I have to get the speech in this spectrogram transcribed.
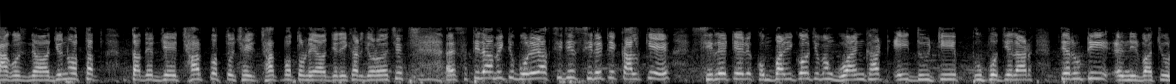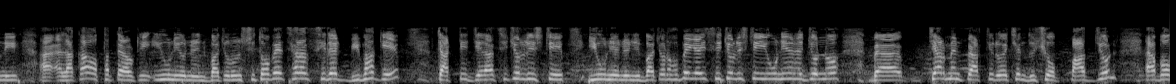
কাগজ নেওয়ার জন্য অর্থাৎ তাদের যে ছাড়পত্র, সেই ছাড়পত্র নেওয়ার জন্য এখানে জড়ো হয়েছে। সাথীরা আমি একটু বলে রাখছি যে সিলেটে কালকে সিলেটের কোম্পানিগঞ্জ এবং গোয়াইনঘাট এই দুইটি উপজেলার তেরোটি নির্বাচনী এলাকা অর্থাৎ তেরোটি ইউনিয়নের নির্বাচন অনুষ্ঠিত হবে। এছাড়া সিলেট বিভাগে চারটি জেলা ছেচল্লিশটি ইউনিয়নের নির্বাচন হবে। এই ছেচল্লিশটি ইউনিয়নের জন্য চেয়ারম্যান প্রার্থী রয়েছেন দুশো জন এবং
